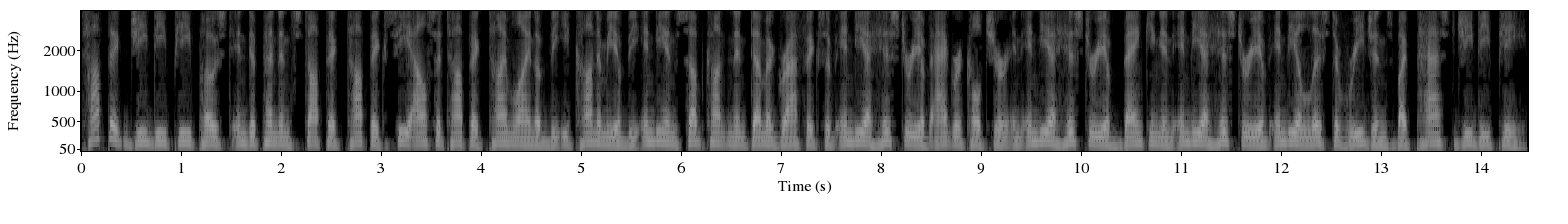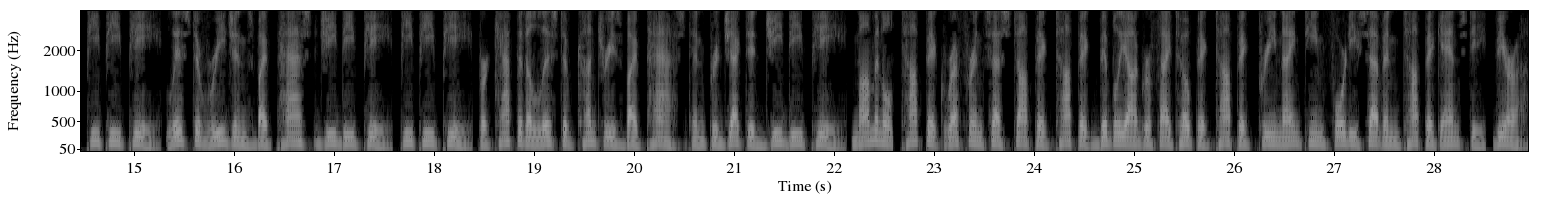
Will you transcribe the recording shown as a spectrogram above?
Topic GDP Post-independence topic topic See also topic Timeline of the economy of the Indian subcontinent Demographics of India History of agriculture in India History of banking in India History of India List of regions by past GDP PPP List of regions by past GDP PPP Per capita List of countries by past and projected GDP nominal topic References topic topic Bibliography topic topic Pre-1947 topic Anstey, Vera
